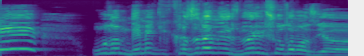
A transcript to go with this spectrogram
Oğlum demek ki kazanamıyoruz. Böyle bir şey olamaz ya.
